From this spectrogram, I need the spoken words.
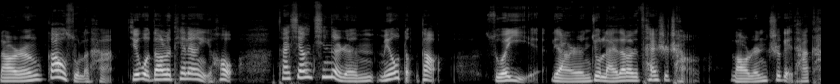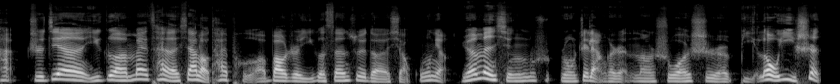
老人告诉了他，结果到了天亮以后，他相亲的人没有等到，所以两人就来到了菜市场。老人指给他看，只见一个卖菜的瞎老太婆抱着一个三岁的小姑娘。原文形容这两个人呢，说是鄙陋易甚，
